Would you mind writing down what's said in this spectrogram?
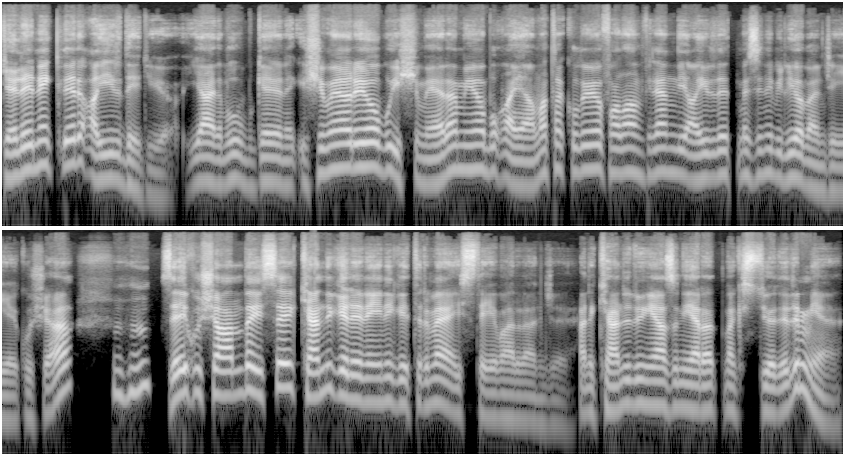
gelenekleri ayırt ediyor. Yani bu gelenek işime yarıyor, bu işime yaramıyor, bu ayağıma takılıyor falan filan diye ayırt etmesini biliyor bence Y kuşağı. Hı hı. Z kuşağında ise kendi geleneğini getirme isteği var bence. Hani kendi dünyasını yaratmak istiyor dedim ya.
